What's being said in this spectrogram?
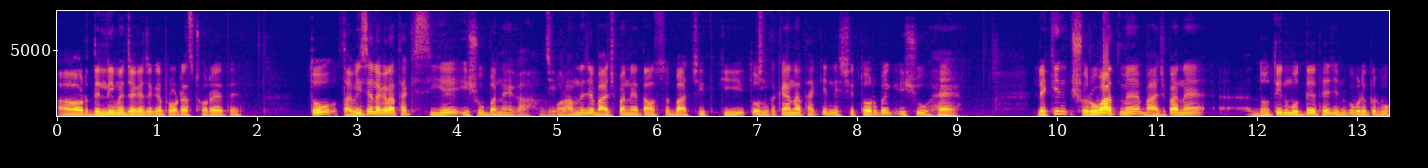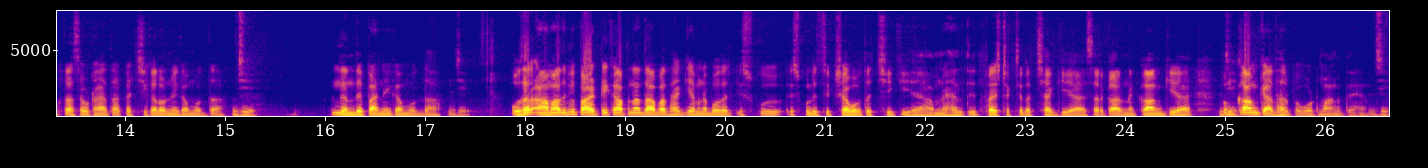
और दिल्ली में जगह जगह प्रोटेस्ट हो रहे थे। तो तभी से लग रहा था कि सीए इशू बनेगा। और हमने जब भाजपा नेताओं से बातचीत की तो उनका कहना था कि निश्चित तौर पर इशू है। लेकिन शुरुआत में भाजपा ने दो तीन मुद्दे थे जिनको बड़ी प्रमुखता से उठाया था कच्ची कॉलोनी का मुद्दा जी। गंदे पानी का मुद्दा। जी। उधर आम आदमी पार्टी का अपना दावा था कि हमने बहुत स्कूल शिक्षा बहुत अच्छी की है हमने हेल्थ इंफ्रास्ट्रक्चर अच्छा किया है सरकार ने काम किया है तो हम काम के आधार पर वोट मांगते हैं। जी।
